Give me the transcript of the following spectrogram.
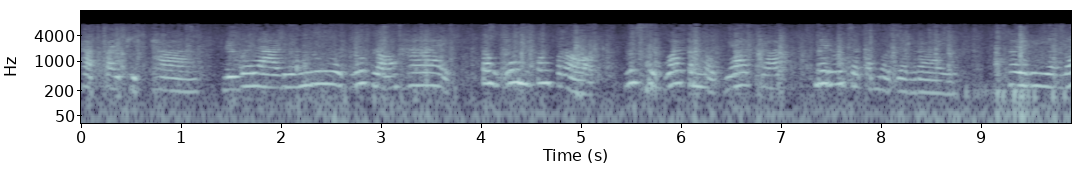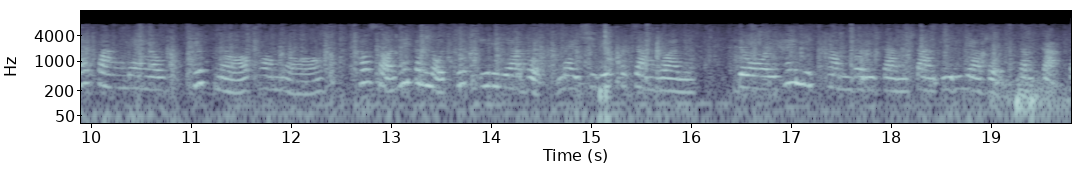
ขับไปผิดทาง หรือเวลาเลี้ยงลูกลูกร้องไห้ ต้องอุ้มต้องปลอบ รู้สึกว่ากำหนดยากครับ ไม่รู้จะกำหนดอย่างไร เคยเรียนและฟังแนวยุบหนอพองหนอ เขาสอนให้กำหนดทุกอิริยาบถในชีวิตประจำวัน โดยให้มีคำบริกรรมตามอิริยาบถกำกับไป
